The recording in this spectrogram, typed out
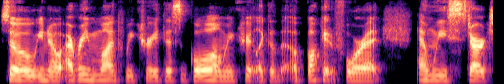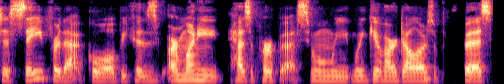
So, you know, every month we create this goal and we create like a, a bucket for it. And we start to save for that goal because our money has a purpose. When we, we give our dollars a purpose,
